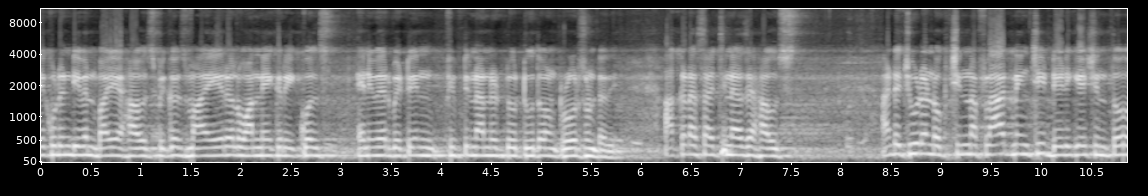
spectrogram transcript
they couldn't even buy a house because మా ఏరియాలో one acre equals anywhere between fifteen hundred to two thousand crores ఉంటుంది. అక్కడ సచిన్ యాజ్ ఎ హౌస్ అంటే చూడండి ఒక చిన్న ఫ్లాట్ నుంచి డెడికేషన్తో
